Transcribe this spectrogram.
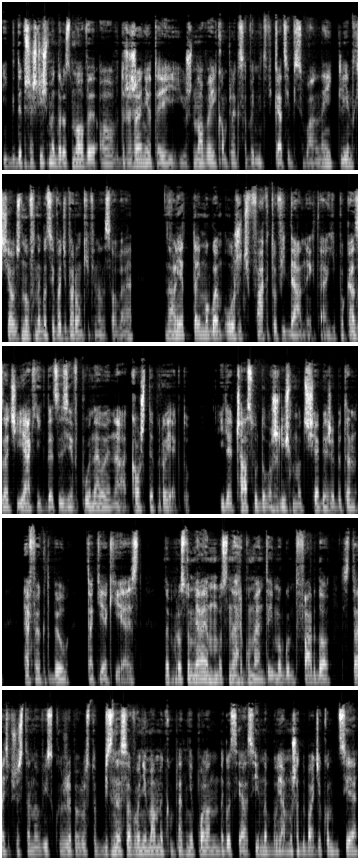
I gdy przeszliśmy do rozmowy o wdrożeniu tej już nowej kompleksowej identyfikacji wizualnej, klient chciał znów negocjować warunki finansowe, no ale ja tutaj mogłem użyć faktów i danych tak, i pokazać, jak ich decyzje wpłynęły na koszty projektu, ile czasu dołożyliśmy od siebie, żeby ten efekt był taki, jaki jest. No po prostu miałem mocne argumenty i mogłem twardo stać przy stanowisku, że po prostu biznesowo nie mamy kompletnie pola na negocjacji, no bo ja muszę dbać o kondycję,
